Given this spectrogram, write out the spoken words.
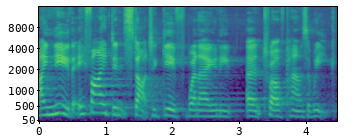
I knew that if I didn't start to give when I only earned £12 a week,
